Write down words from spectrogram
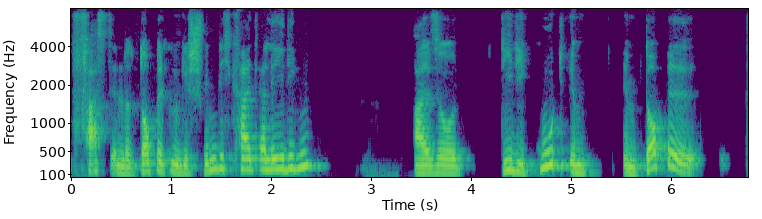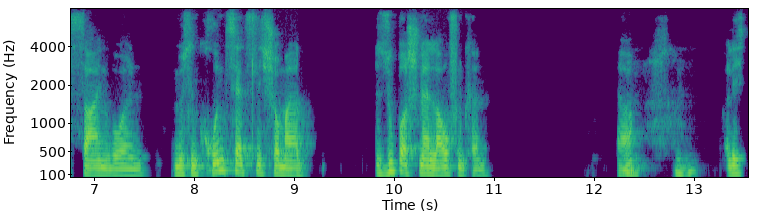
fast in der doppelten Geschwindigkeit erledigen. Also die, die gut im, im Doppel sein wollen, müssen grundsätzlich schon mal super schnell laufen können. Ja. Mhm. mhm. Weil ich,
